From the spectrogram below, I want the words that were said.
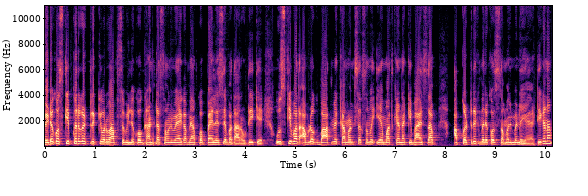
वीडियो को स्किप करोगे ट्रिक के बारे में आप सभी लोग को घंटा समझ में आएगा, मैं आपको पहले से बता रहा हूँ, ठीक है? उसके बाद आप लोग बाद में कमेंट सेक्शन में ये मत कहना कि भाई साहब, आपका ट्रिक मेरे को समझ में नहीं आया, ठीक है ना?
